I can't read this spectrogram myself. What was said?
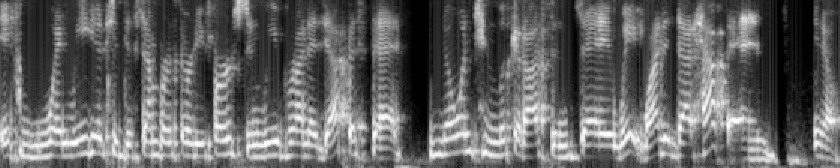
if when we get to December 31st and we've run a deficit, no one can look at us and say, wait, why did that happen? You know,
